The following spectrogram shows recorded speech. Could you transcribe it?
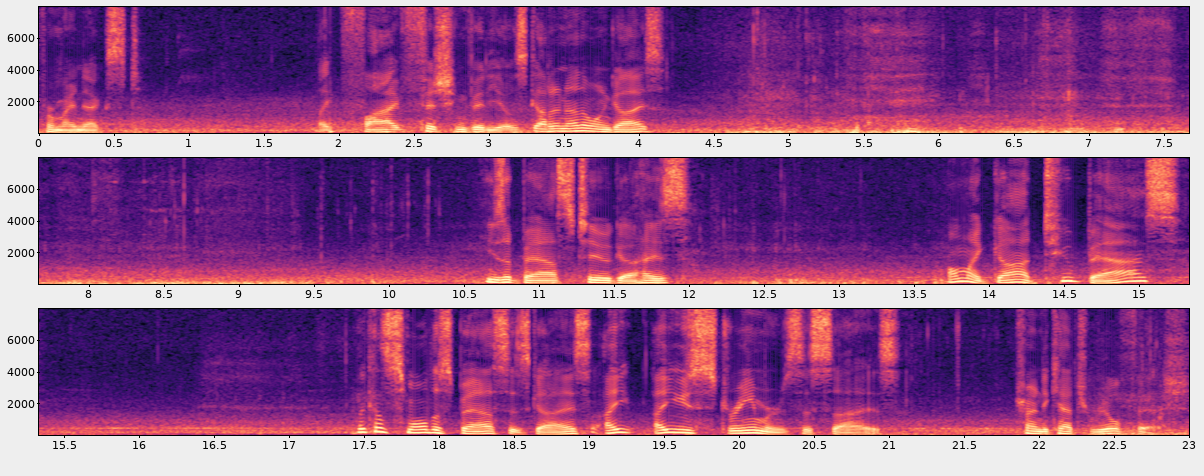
for my next like five fishing videos. Got another one, guys. He's a bass too, guys. Oh my God, two bass? Look how small this bass is, guys. I, I use streamers this size, trying to catch real fish.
